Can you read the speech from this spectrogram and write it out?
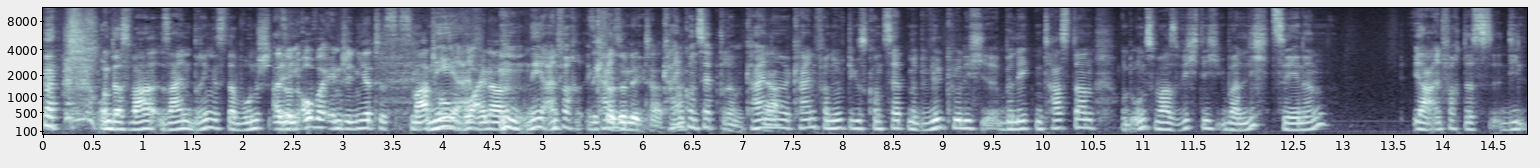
Und das war sein dringendster Wunsch. Also ein overengineertes Smart Home, Nee, wo einer nee, einfach sich kein, versündigt hat, kein ne? Konzept drin. Keine, Ja. Kein vernünftiges Konzept mit willkürlich äh, belegten Tastern. Und uns war es wichtig, über Lichtszenen ja, einfach das, die,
